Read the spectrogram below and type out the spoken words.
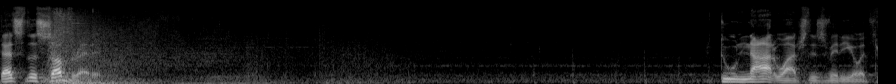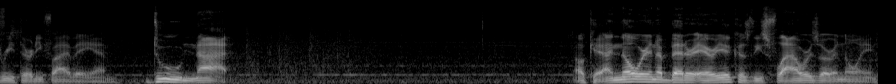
That's the subreddit. Do not watch this video at 3:35 a.m. Do not. Okay, I know we're in a better area because these flowers are annoying.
